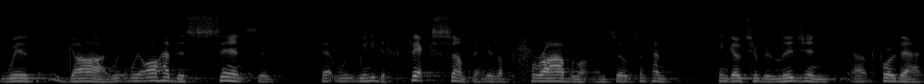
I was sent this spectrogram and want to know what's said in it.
with God. We, we all have this sense that, that we, we need to fix something. There's a problem. And so sometimes we can go to religion uh, for that.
